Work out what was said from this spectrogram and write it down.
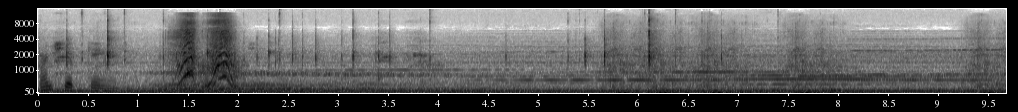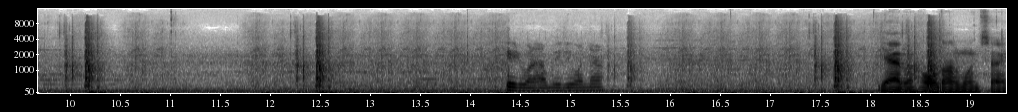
friendship game. Here, do you want to help me do one now? Yeah, but hold on one sec.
